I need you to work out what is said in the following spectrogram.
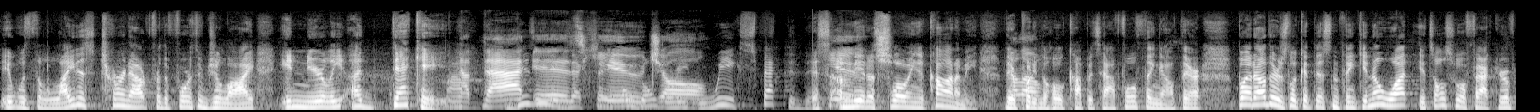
it was the lightest turnout for the 4th of July in nearly a decade. Now that Disney is huge, y'all. We expected this huge. amid a slowing economy. They're Hello. putting the whole cup is half full thing out there. But others look at this and think, you know what? It's also a factor of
